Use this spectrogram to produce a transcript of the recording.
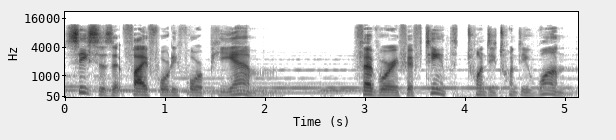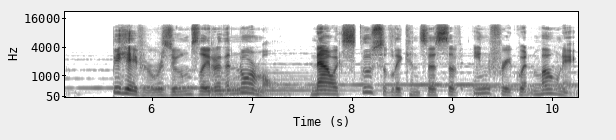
Ceases at 5:44 p.m. February 15, 2021. Behavior resumes later than normal. Now exclusively consists of infrequent moaning.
